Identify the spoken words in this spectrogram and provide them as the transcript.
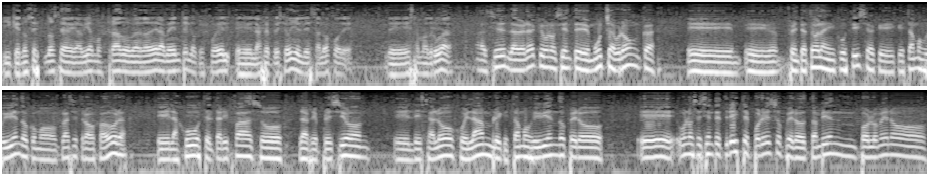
y que no se, no se había mostrado verdaderamente lo que fue eh, la represión y el desalojo de, de esa madrugada. Así es, la verdad que uno siente mucha bronca eh, eh, frente a todas las injusticias que, que, estamos viviendo como clase trabajadora, el ajuste, el tarifazo, la represión, el desalojo, el hambre que estamos viviendo, pero eh, uno se siente triste por eso, pero también por lo menos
